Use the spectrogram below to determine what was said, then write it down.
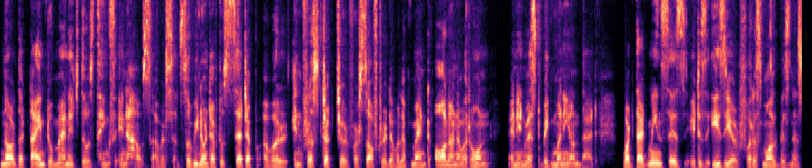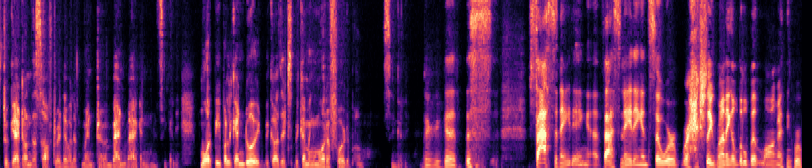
nor the time to manage those things in house ourselves. So we don't have to set up our infrastructure for software development all on our own and invest big money on that. What that means is it is easier for a small business to get on the software development bandwagon, basically. More people can do it because it's becoming more affordable. Basically. Very good. This is fascinating, fascinating. And so we're we're actually running a little bit long. I think we're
